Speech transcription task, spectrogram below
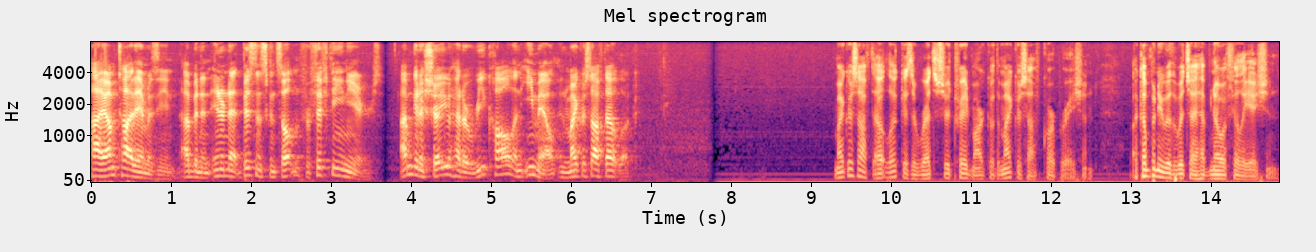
Hi, I'm Tod Amazeen. I've been an internet business consultant for 15 years. I'm going to show you how to recall an email in Microsoft Outlook. Microsoft Outlook is a registered trademark of the Microsoft Corporation, a company with which I have no affiliation.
